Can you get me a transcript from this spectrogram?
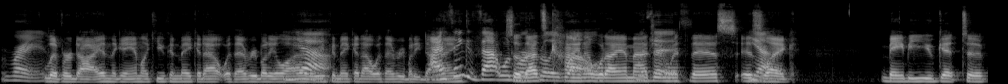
right live or die in the game like you can make it out with everybody alive or you can make it out with everybody dying i think that would so that's really kind of well what I imagine it. with, this is Yeah. like maybe you get to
